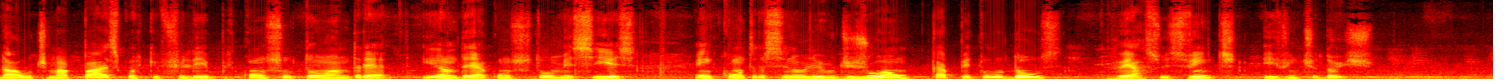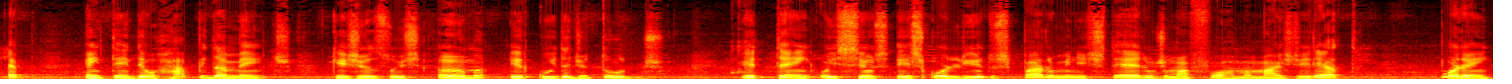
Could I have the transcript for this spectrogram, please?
da última Páscoa, que Filipe consultou André e André consultou Messias, encontra-se no livro de João, capítulo 12, versos 20 e 22. É, entendeu rapidamente que Jesus ama e cuida de todos e tem os seus escolhidos para o ministério de uma forma mais direta. Porém,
